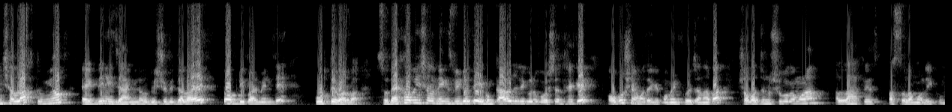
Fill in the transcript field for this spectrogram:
ইনশাল্লাহ তুমিও একদিন এই জাহাঙ্গীরনগর বিশ্ববিদ্যালয়ের টপ ডিপার্টমেন্টে পড়তে পারবা। সো দেখা হবে ইনশাল্লাহ নেক্সট ভিডিওতে এবং কারও যদি কোনো কোয়েশ্চেন থাকে, অবশ্যই আমাদেরকে কমেন্ট করে জানাবা। সবার জন্য শুভকামনা। আল্লাহ হাফেজ। আসসালামু আলাইকুম।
